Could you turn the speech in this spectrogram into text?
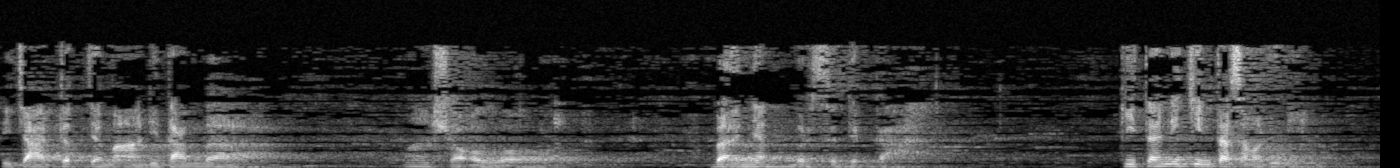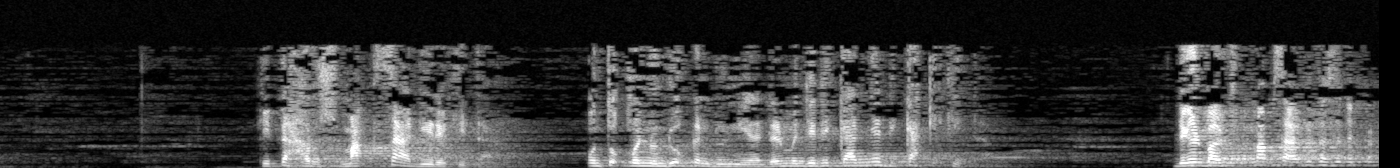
dicatat jamaah ditambah. Masya Allah banyak bersedekah. Kita ini cinta sama dunia. Kita harus maksa diri kita untuk menundukkan dunia dan menjadikannya di kaki kita. Dengan maksa kita sedekah.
